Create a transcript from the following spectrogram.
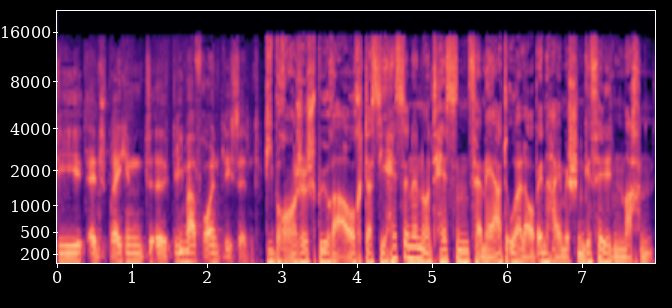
die entsprechend äh, klimafreundlich sind. Die Branche spüre auch, dass die Hessinnen und Hessen vermehrt Urlaub in heimischen Gefilden machen.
